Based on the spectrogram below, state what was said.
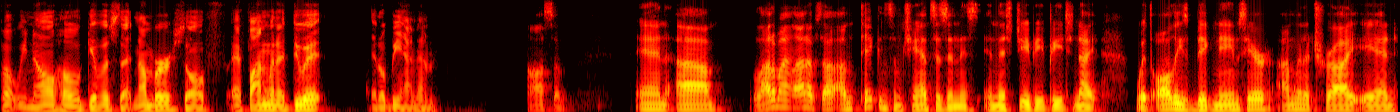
but we know he'll give us that number. So if if I'm gonna do it, it'll be on him. Awesome. And um, a lot of my lineups, I'm taking some chances in this in this GPP tonight with all these big names here. I'm to try and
